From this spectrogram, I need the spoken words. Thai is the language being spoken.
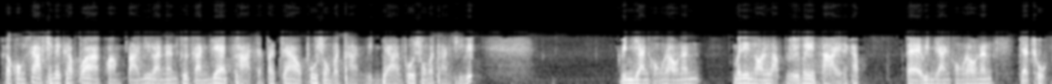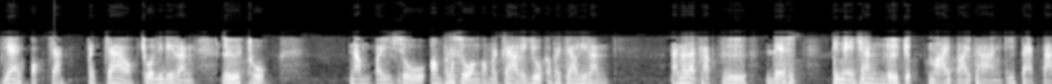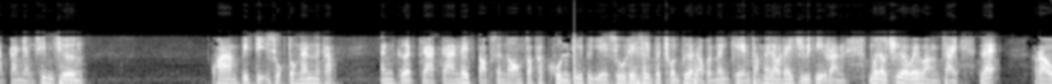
เราคงทราบใช่ไหมครับว่าความตายนิรันดร์นั้นคือการแยกขาดจากพระเจ้า ผู้ทรงประทานวิญญาณ ผู้ทรงประทานชีวิต วิญญาณของเรานั้นไม่ได้นอนหลับหรือไม่ได้ตายนะครับ แต่วิญญาณของเรานั้นจะถูกแยกออกจากพระเจ้าชั่วนิรันดร์หรือถูก นำไปสู่อ้อมพระทรวงของพระเจ้าหรืออยู่กับพระเจ้านิรันดร์อันนั้นแหละครับคือ destination หรือจุดหมายปลายทางที่แตกต่างกันอย่างสิ้นเชิง ความปิติสุขตรงนั้นนะครับ อันเกิดจากการได้ตอบสนองต่อพระคุณที่พระเยซูได้สิ้นพระชนม์เพื่อเราเป็นแม่งเขนทำให้เราได้ชีวิตนิรันดร์เมื่อเราเชื่อไว้วางใจ และเรา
